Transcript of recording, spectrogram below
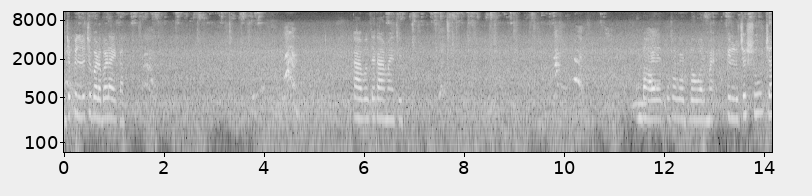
म्हणजे पिल्लूची बडबड आहे का? काय बोलते काय माहिती? बाहेर आहेत ते सगळ्या डोवर मॅ पिल्लूच्या शूच्या.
